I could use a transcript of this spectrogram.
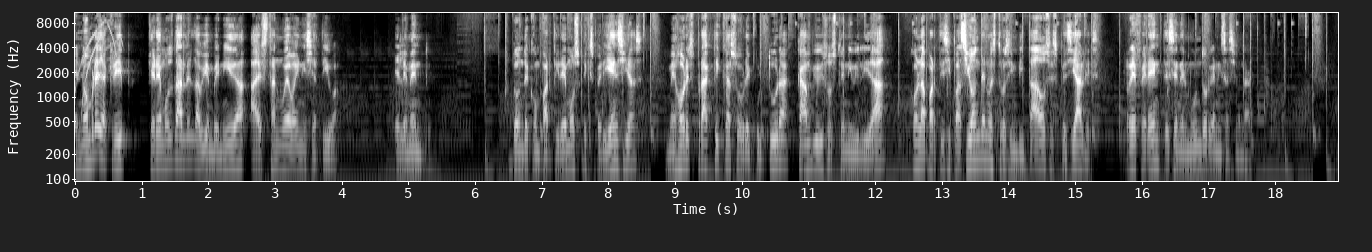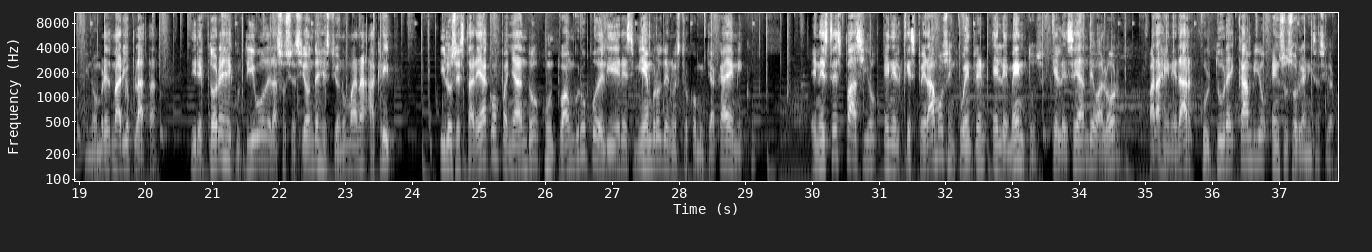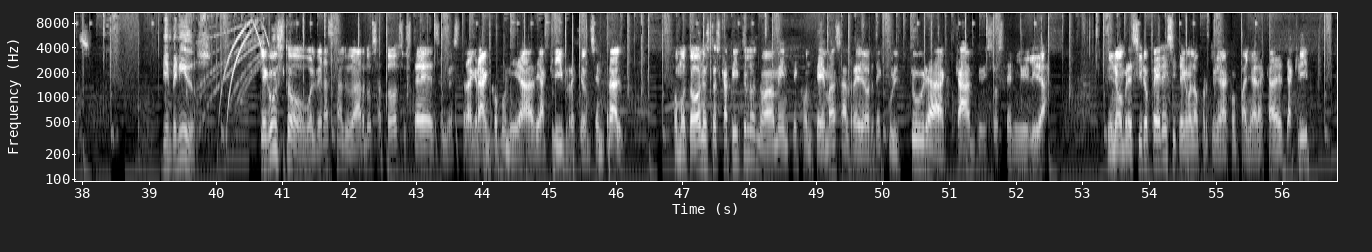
En nombre de ACRIP, queremos darles la bienvenida a esta nueva iniciativa, Elemento, donde compartiremos experiencias, mejores prácticas sobre cultura, cambio y sostenibilidad con la participación de nuestros invitados especiales, referentes en el mundo organizacional. Mi nombre es Mario Plata, director ejecutivo de la Asociación de Gestión Humana ACRIP, y los estaré acompañando junto a un grupo de líderes miembros de nuestro comité académico en este espacio en el que esperamos encuentren elementos que les sean de valor para generar cultura y cambio en sus organizaciones. Bienvenidos. Qué gusto volver a saludarlos a todos ustedes en nuestra gran comunidad de ACRIP Región Central. Como todos nuestros capítulos, nuevamente con temas alrededor de cultura, cambio y sostenibilidad. Mi nombre es Ciro Pérez y tengo la oportunidad de acompañar acá desde ACRIP,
